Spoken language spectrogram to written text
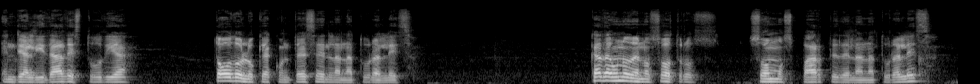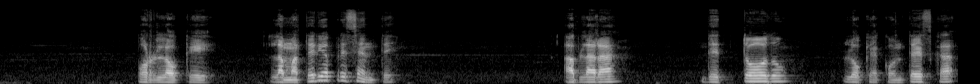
en realidad estudia todo lo que acontece en la naturaleza. Cada uno de nosotros somos parte de la naturaleza por lo que la materia presente hablará de todo lo que acontezca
